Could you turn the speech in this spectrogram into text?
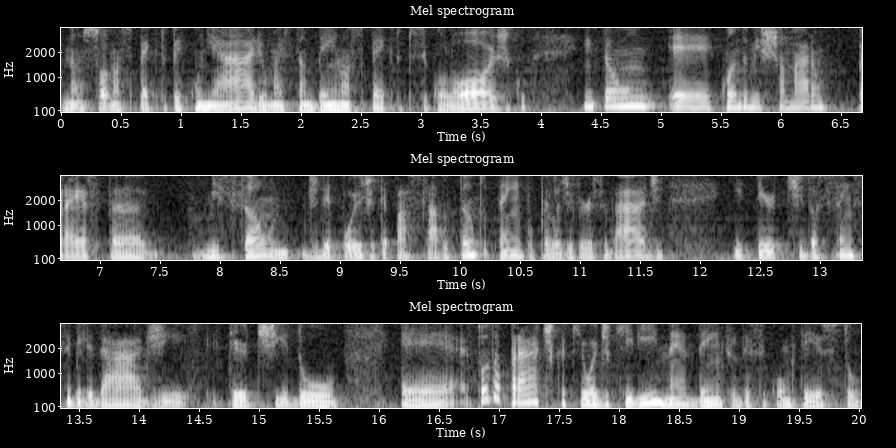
não só no aspecto pecuniário, mas também no aspecto psicológico. Então, é, quando me chamaram para esta missão de depois de ter passado tanto tempo pela diversidade e ter tido a sensibilidade, ter tido é, toda a prática que eu adquiri né, dentro desse contexto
